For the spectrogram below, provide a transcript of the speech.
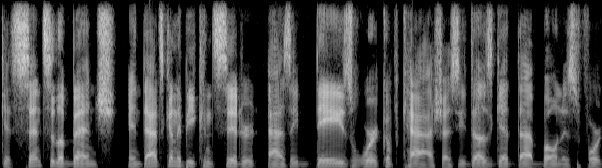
gets sent to the bench, and that's going to be considered as a day's work of cash, as he does get that bonus for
